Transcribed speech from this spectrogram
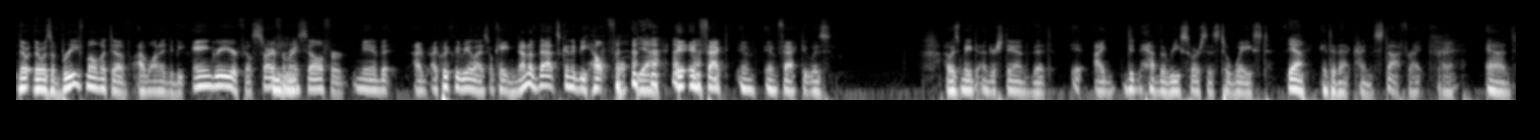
there, there was a brief moment of i wanted to be angry or feel sorry for mm-hmm. myself or man but I, I quickly realized okay none of that's going to be helpful Yeah. in, in fact in, in fact it was i was made to understand that it, i didn't have the resources to waste Yeah. into that kind of stuff right Right. and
